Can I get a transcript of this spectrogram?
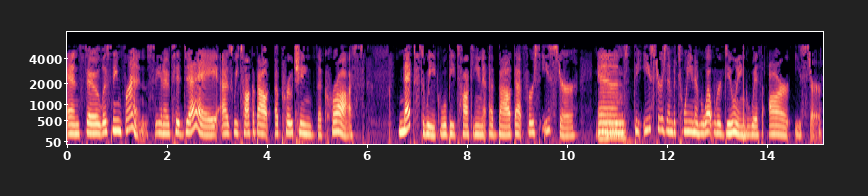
And so, listening friends, you know, today, as we talk about approaching the cross, next week we'll be talking about that first Easter and mm. the Easter's in between and what we're doing with our Easter.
